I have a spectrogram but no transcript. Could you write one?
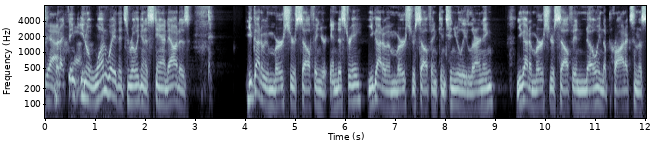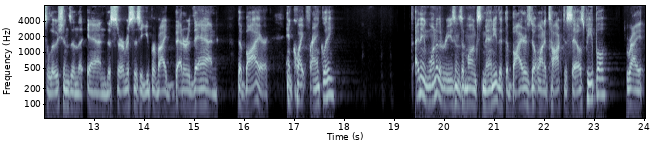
Yeah. But I think, yeah. you know, one way that's really going to stand out is you got to immerse yourself in your industry. You got to immerse yourself in continually learning. You got to immerse yourself in knowing the products and the solutions and the and the services that you provide better than the buyer. And quite frankly, I think one of the reasons amongst many that the buyers don't want to talk to salespeople, right,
